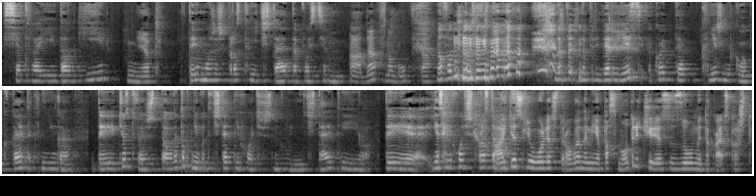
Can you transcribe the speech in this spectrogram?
все твои долги. Нет. Ты можешь просто не читать, допустим. А, да, могу, да. Ну вот, например, есть какой-то книжный клуб, какая-то книга ты чувствуешь, что вот эту книгу ты читать не хочешь, ну, не читай ты ее. Ты, если хочешь просто... А если Оля строго на меня посмотрит через Zoom и такая скажет...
